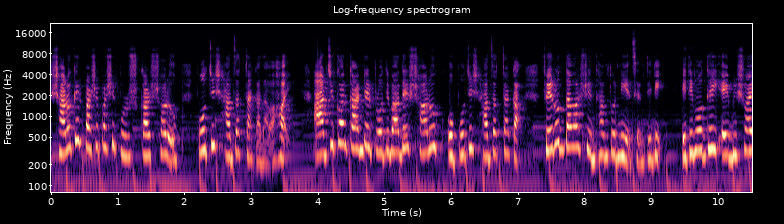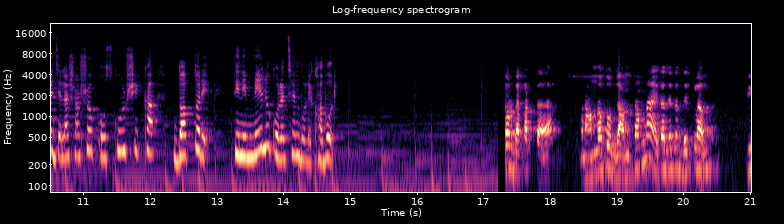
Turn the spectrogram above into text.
স্মারকের পাশাপাশি পুরস্কার স্বরূপ পঁচিশ হাজার টাকা দেওয়া হয়। আরজিকর কাণ্ডের প্রতিবাদে স্মারক ও পঁচিশ হাজার টাকা ফেরত দেওয়ার সিদ্ধান্ত নিয়েছেন তিনি। ইতিমধ্যেই এই বিষয়ে জেলা শাসক ও স্কুল শিক্ষা দপ্তরে তিনি মেলও করেছেন বলে খবর। ব্যাপারটা মানে আমরা তো জানতাম না, এটা যেটা দেখলাম ফ্রি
